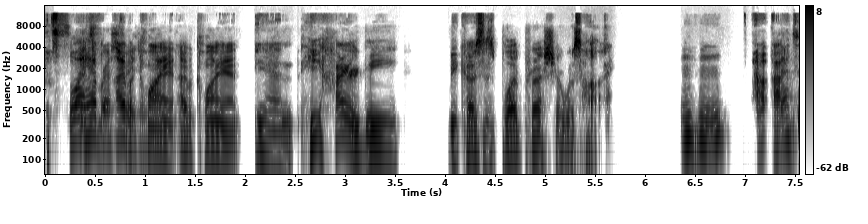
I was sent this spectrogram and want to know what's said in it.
It's, Well, I have I have a client. I have a client, and he hired me because his blood pressure was high. Mhm. I, I, That's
